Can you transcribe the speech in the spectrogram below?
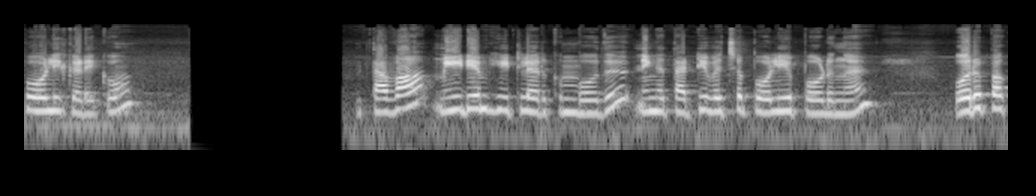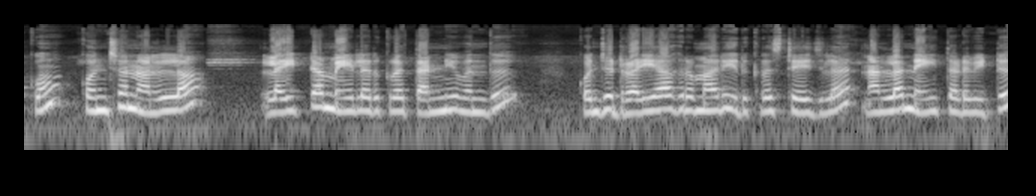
போலி கிடைக்கும். தவா மீடியம் ஹீட்டில் இருக்கும்போது நீங்கள் தட்டி வச்ச போலியை போடுங்க. ஒரு பக்கம் கொஞ்சம் நல்லா லைட்டாக மேலே இருக்கிற தண்ணி வந்து கொஞ்சம் ட்ரை ஆகிற மாதிரி இருக்கிற ஸ்டேஜில் நல்லா நெய் தடவிட்டு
